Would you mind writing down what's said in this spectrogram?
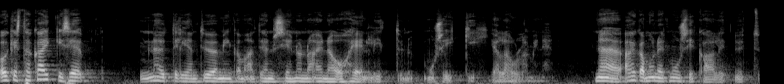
oikeastaan kaikki se näyttelijän työ, minkä mä oon tehnyt, siihen on aina oheen liittynyt musiikki ja laulaminen. Nämä aika monet musikaalit nyt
